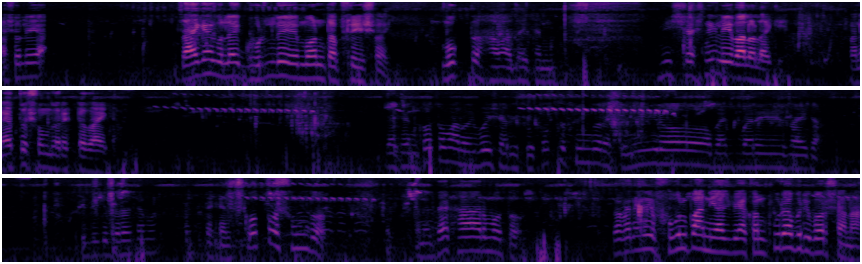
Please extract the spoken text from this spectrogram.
আসলে জায়গাগুলোয় ঘুরলে মনটা ফ্রেশ হয়। মুক্ত হাওয়া দেখেন, নিঃশ্বাস নিলেই ভালো লাগে। মানে এত সুন্দর একটা জায়গা। দেখেন কত মানুষ বৈশা রয়েছে, কত সুন্দর একটা নীরব একবারে জায়গা। কেমন দেখেন কত সুন্দর। মানে দেখার মতো। যখন এখানে ফুল পানি আসবে, এখন পুরাপুরি বর্ষা না।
